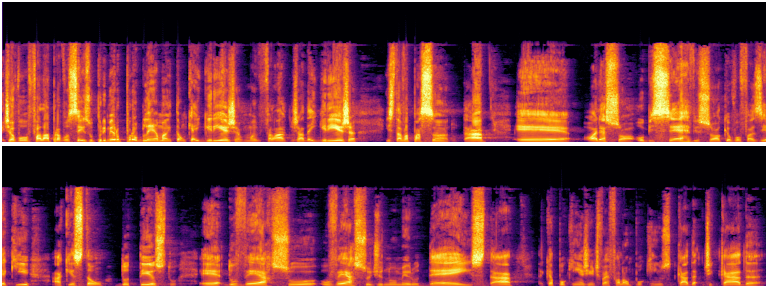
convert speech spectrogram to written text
já vou falar para vocês o primeiro problema, então, que a igreja, vamos falar já da igreja, estava passando, tá? É, olha só, observe só que eu vou fazer aqui a questão do texto. É, do verso, o verso de número 10, tá? Daqui a pouquinho a gente vai falar um pouquinho de cada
